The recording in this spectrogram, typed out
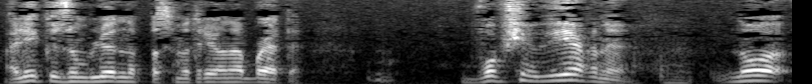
Олег изумленно посмотрел на брата. В общем, верно. Но,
